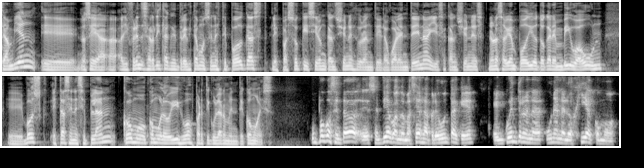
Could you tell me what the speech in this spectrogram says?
También, eh, no sé, a, diferentes artistas que entrevistamos en este podcast les pasó que hicieron canciones durante la cuarentena y esas canciones no las habían podido tocar en vivo aún. Eh, vos estás en ese plan, ¿cómo, cómo lo vivís vos particularmente? ¿Cómo es? Un poco sentado, eh, sentía cuando me hacías la pregunta que encuentro una analogía como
